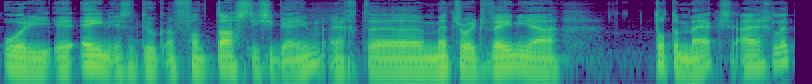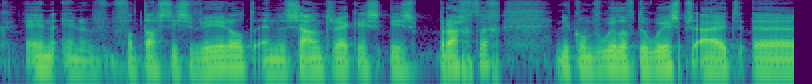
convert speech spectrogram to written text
Ori eh, 1 is natuurlijk een fantastische game. Echt eh, Metroidvania tot de max eigenlijk. In, in een fantastische wereld. En de soundtrack is, is prachtig. Nu komt Will of the Wisps uit. Eh,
